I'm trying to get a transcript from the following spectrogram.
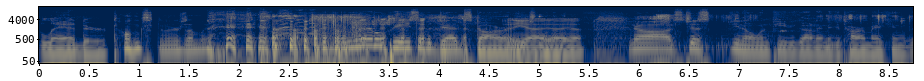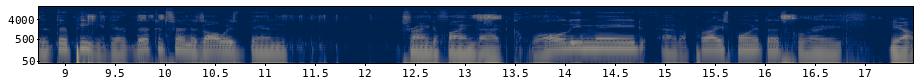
lead or tungsten or something? a little piece of a dead star. in yeah, yeah, yeah. No, it's just you know when Peavey got into guitar making, they're, they're Peavey. Their their concern has always been trying to find that quality made at a price point that's great, Yeah.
